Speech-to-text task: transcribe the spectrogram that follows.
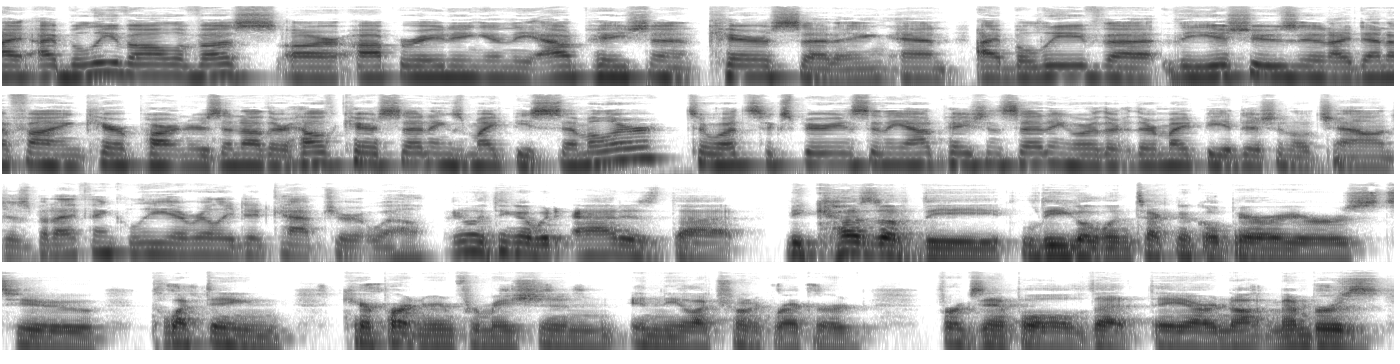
I, I, believe all of us are operating in the outpatient care setting, and I believe that the issues in identifying care partners in other healthcare settings might be similar to what's experienced in the outpatient setting, or there, there might be additional challenges. But I think Leah really did capture it well. The only thing I would add is that because of the legal and technical barriers to collecting care partner information in the electronic record, for example, that they are not members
